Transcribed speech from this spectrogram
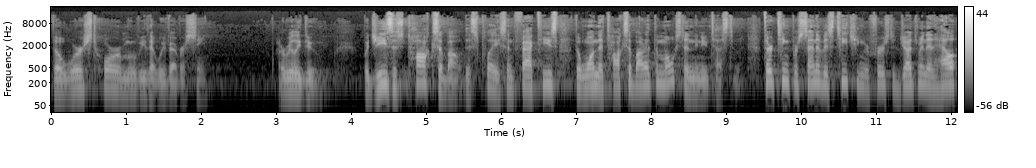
the worst horror movie that we've ever seen. I really do. But Jesus talks about this place. In fact, he's the one that talks about it the most in the New Testament. 13% of his teaching refers to judgment and hell.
